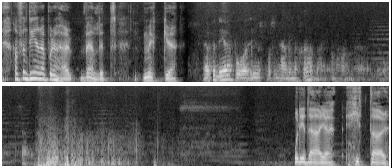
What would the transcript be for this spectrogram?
han funderar på det här väldigt mycket. Jag funderar på just vad som händer med Sjöberg. Om han, eh, då, Och det är där jag hittar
